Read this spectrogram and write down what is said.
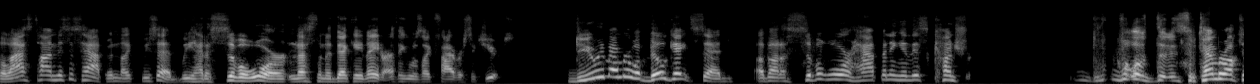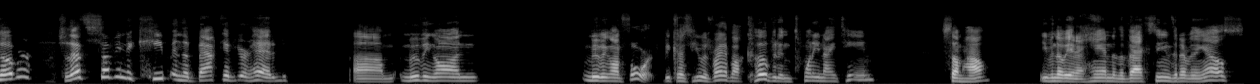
the last time this has happened, like we said, we had a civil war less than a decade later. I think it was like five or six years. Do you remember what Bill Gates said about a civil war happening in this country? September, October. So that's something to keep in the back of your head, um, moving on, moving on forward, because he was right about COVID in 2019, somehow, even though he had a hand in the vaccines and everything else.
